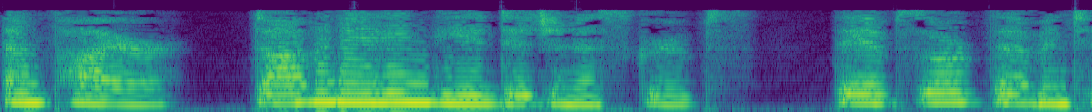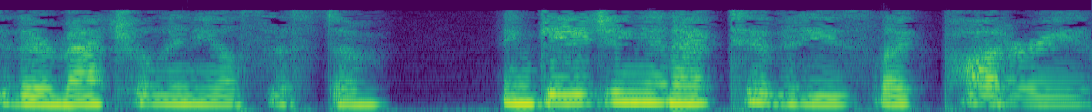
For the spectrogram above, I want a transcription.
Empire, dominating the indigenous groups. They absorbed them into their matrilineal system, engaging in activities like pottery,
